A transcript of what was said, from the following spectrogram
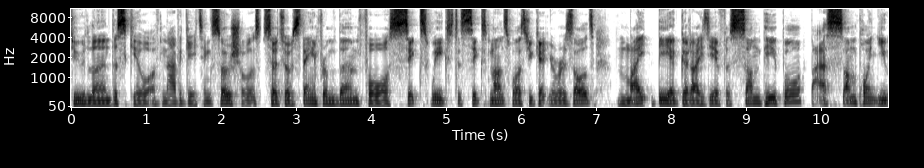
to learn the skill of navigating social socials. So to abstain from them for six weeks to six months whilst you get your results might be a good idea for some people, but at some point you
